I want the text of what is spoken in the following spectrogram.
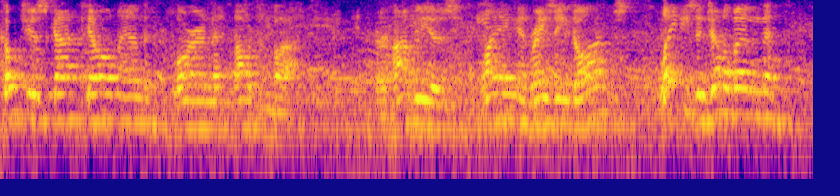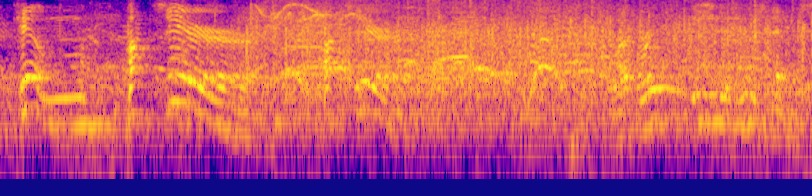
Coaches Scott Kelm and Lauren Baudenbach. Her hobby is playing and raising dogs. Ladies and gentlemen, Kim Putzier. Putzier. Referee Dean Newsnix.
